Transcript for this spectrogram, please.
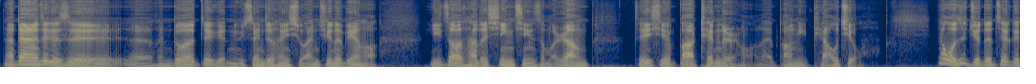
那当然，这个是呃很多这个女生就很喜欢去那边哈，依照她的心情什么让。这些 bartender 哈来帮你调酒，那我是觉得这个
